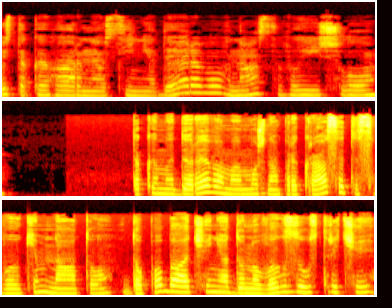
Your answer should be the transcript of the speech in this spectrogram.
Ось таке гарне осіннє дерево в нас вийшло. Такими деревами можна прикрасити свою кімнату. До побачення, до нових зустрічей!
